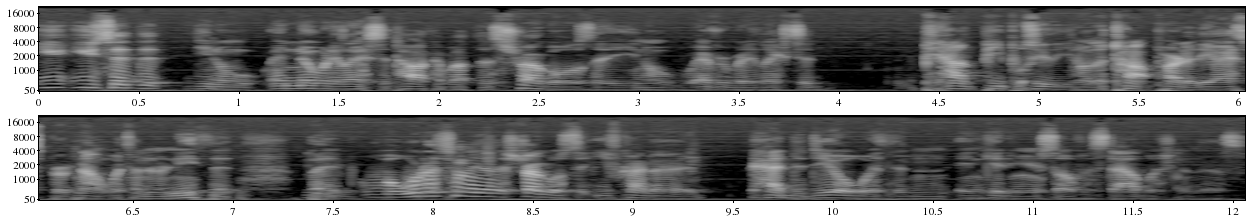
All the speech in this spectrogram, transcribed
you, you said that you know, and nobody likes to talk about the struggles that you know everybody likes to have people see you know the top part of the iceberg, not what's underneath it. But mm-hmm. well, what are some of the other struggles that you've kind of had to deal with in, in getting yourself established in this?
